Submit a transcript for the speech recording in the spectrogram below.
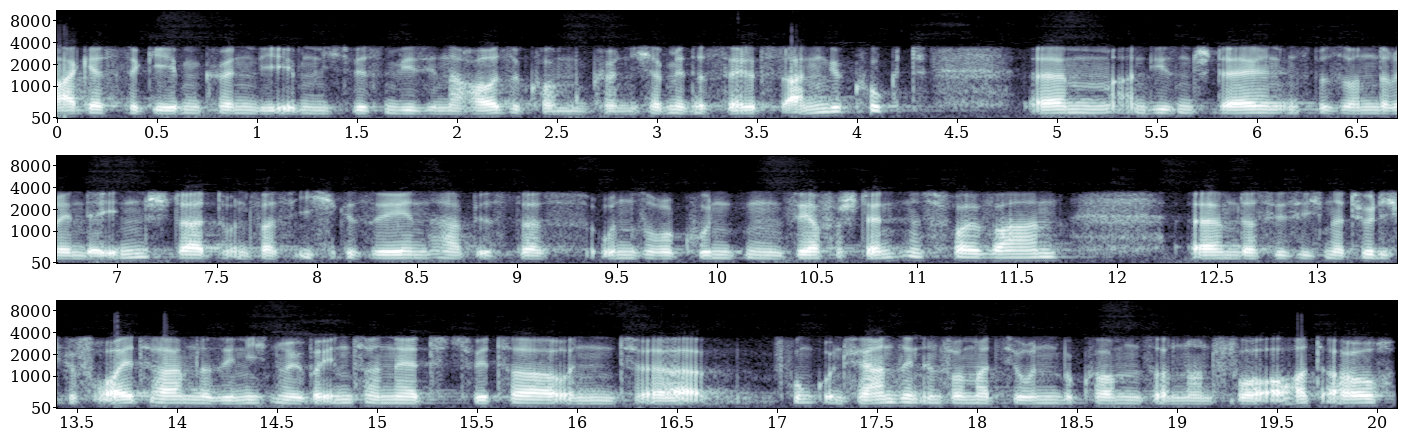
Fahrgäste geben können, die eben nicht wissen, wie sie nach Hause kommen können. Ich habe mir das selbst angeguckt ähm, an diesen Stellen, insbesondere in der Innenstadt. Und was ich gesehen habe, ist, dass unsere Kunden sehr verständnisvoll waren, ähm, dass sie sich natürlich gefreut haben, dass sie nicht nur über Internet, Twitter und äh, Funk- und Fernsehinformationen bekommen, sondern vor Ort auch.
